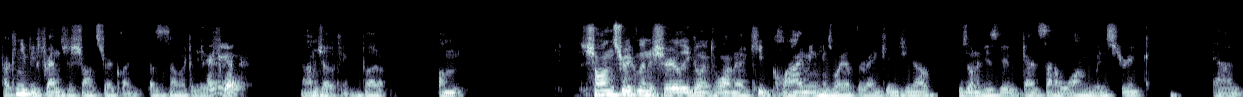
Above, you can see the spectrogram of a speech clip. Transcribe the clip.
how can you be friends with Sean Strickland? Doesn't sound like a very together. No, I'm joking, but um, Sean Strickland is surely going to want to keep climbing his way up the rankings. You know, he's one of these guys that's on a long win streak, and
